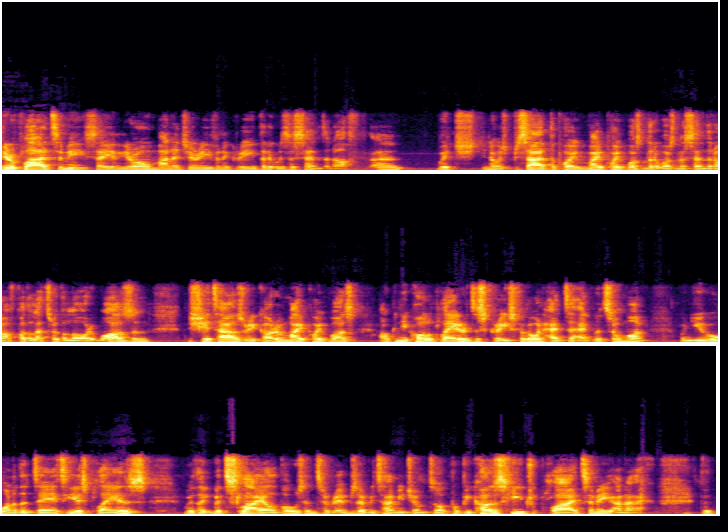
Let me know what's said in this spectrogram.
he replied to me saying your own manager even agreed that it was a sending off, um, which you know is beside the point. My point wasn't that it wasn't a sending off by the letter of the law. It was, and the shithouser he got him. My point was, how can you call a player a disgrace for going head to head with someone when you were one of the dirtiest players with with sly elbows into ribs every time you jumped up? But because he'd replied to me, and I, the,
